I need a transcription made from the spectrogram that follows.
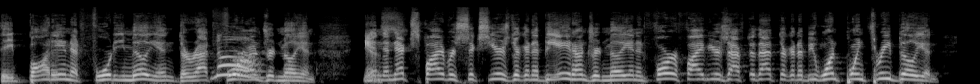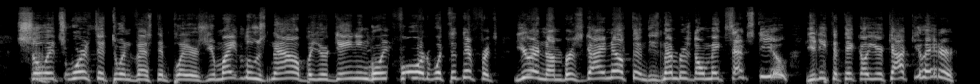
they bought in at 40 million, they're at No. 400 million. In the next 5 or 6 years they're going to be 800 million and 4 or 5 years after that they're going to be 1.3 billion. So it's worth it to invest in players. You might lose now, but you're gaining going forward. What's the difference? You're a numbers guy, Nilton. These numbers don't make sense to you. You need to take out your calculator.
